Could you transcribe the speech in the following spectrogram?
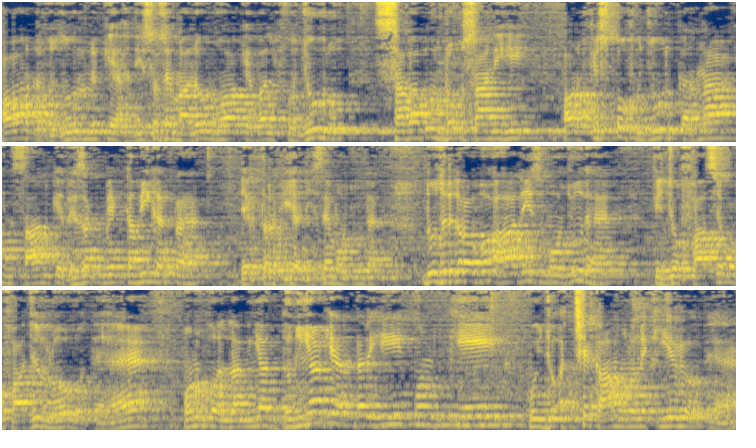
اور حضور کے حدیثوں سے معلوم ہوا کہ بل فجور سبب نقصانی ہی اور فسق و فجور کرنا انسان کے رزق میں کمی کرتا ہے۔ ایک طرف یہ حدیثیں موجود ہیں، دوسری طرف وہ احادیث موجود ہیں کہ جو فاسق و فاجر لوگ ہوتے ہیں، ان کو اللہ میاں دنیا کے اندر ہی ان کی کوئی جو اچھے کام انہوں نے کیے ہوئے ہوتے ہیں،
